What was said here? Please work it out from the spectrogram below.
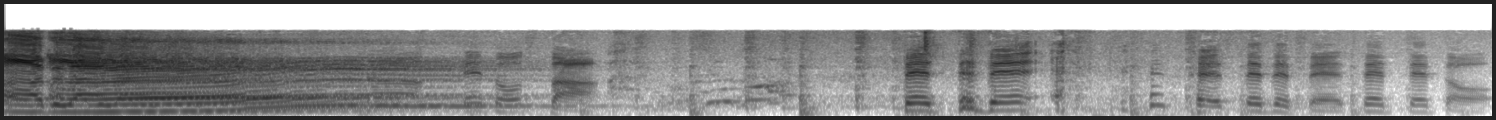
あでだー手取った。てってて、てっててて、ててと。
